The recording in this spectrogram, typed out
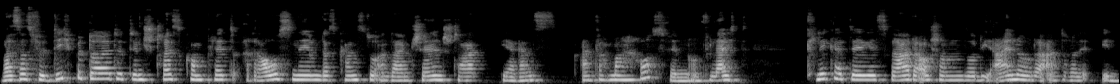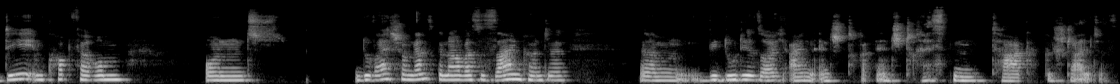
Was das für dich bedeutet, den Stress komplett rausnehmen, das kannst du an deinem Challenge-Tag ja ganz einfach mal herausfinden. Und vielleicht klickert dir jetzt gerade auch schon so die eine oder andere Idee im Kopf herum und du weißt schon ganz genau, was es sein könnte, ähm, wie du dir solch einen entstressten Tag gestaltest.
